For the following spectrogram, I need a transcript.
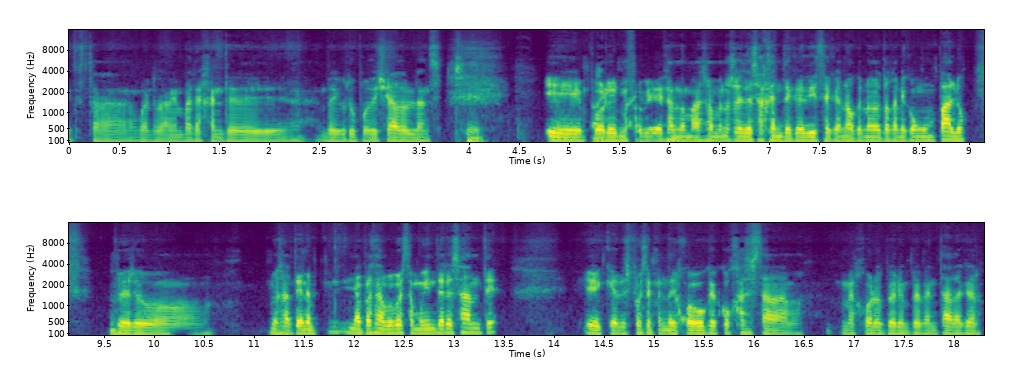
Está, bueno, también varias gente del grupo de Shadowlands. Y por irme familiarizando más o menos, soy de esa gente que dice que no, que no lo toca ni con un palo, pero o sea, tiene, me parece una propuesta muy interesante y que después depende del juego que cojas está mejor o peor implementada, claro.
